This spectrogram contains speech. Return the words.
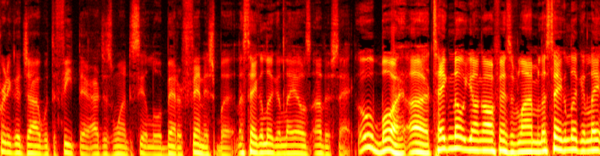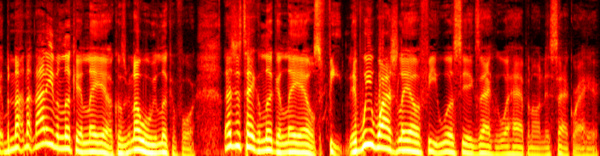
pretty good job with the feet there. I just wanted to see a little better finish, but let's take a look at La'el's other sack. Oh boy, uh, take note, young offensive lineman. Let's take a look at La'el, but not, not, not even look at La'el because we know what we're looking for. Let's just take a look at La'el's feet. If we watch La'el's feet, we'll see exactly what happened on this sack right here.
